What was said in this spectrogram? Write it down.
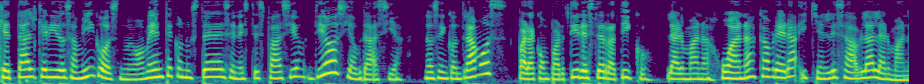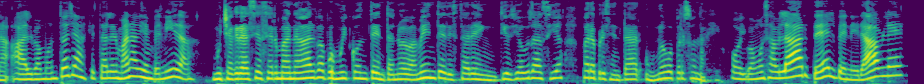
¿Qué tal queridos amigos? Nuevamente con ustedes en este espacio Dios y audacia. Nos encontramos para compartir este ratico. La hermana Juana Cabrera y quien les habla, la hermana Alba Montoya. ¿Qué tal hermana? Bienvenida. Muchas gracias, hermana Alba, pues muy contenta nuevamente de estar en Dios y Audacia para presentar un nuevo personaje. Hoy vamos a hablar del venerable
